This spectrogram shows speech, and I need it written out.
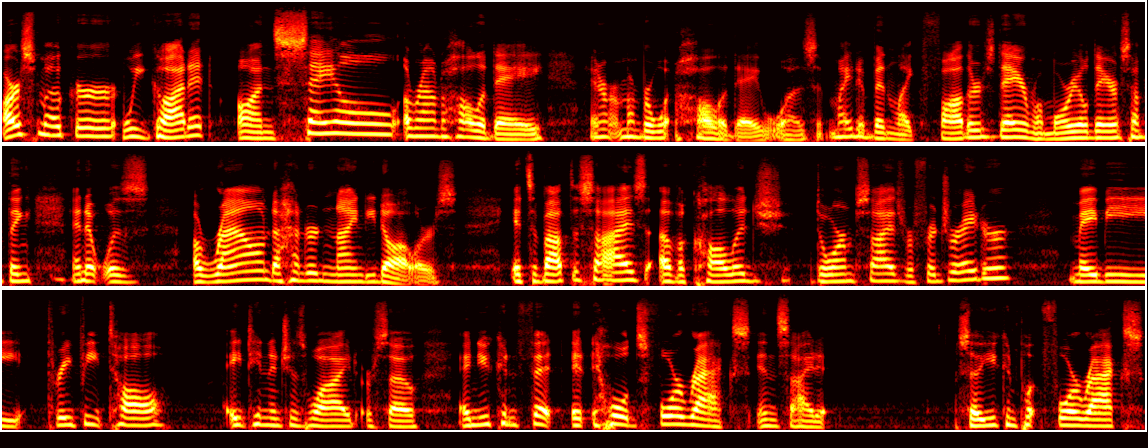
Our smoker, we got it on sale around a holiday. I don't remember what holiday it was. It might have been like Father's Day or Memorial Day or something. And it was around $190. It's about the size of a college dorm size refrigerator, maybe three feet tall, 18 inches wide or so. And you can fit, it holds four racks inside it. So you can put four racks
